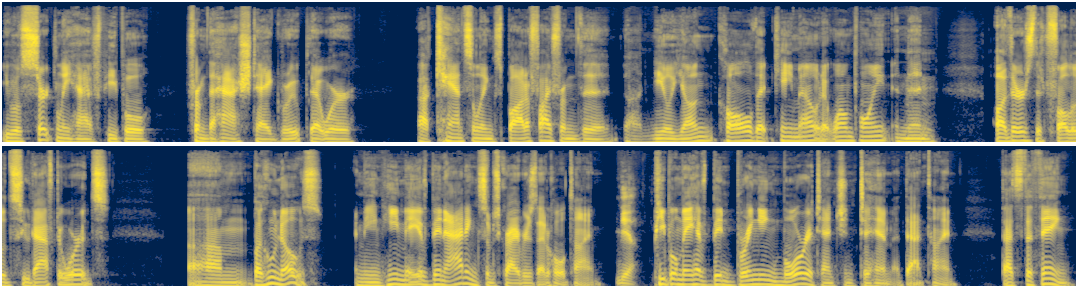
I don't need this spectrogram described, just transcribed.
you will certainly have people from the hashtag group that were uh, canceling Spotify from the uh, Neil Young call that came out at one point, and then others that followed suit afterwards. Um, but who knows? I mean, he may have been adding subscribers that whole time Yeah. people may have been bringing more attention to him at that time. That's the thing.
